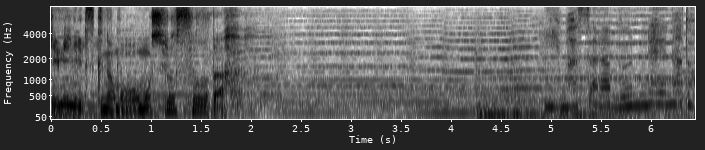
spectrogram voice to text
君につくのも面白そうだ。今さら分霊など。あ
